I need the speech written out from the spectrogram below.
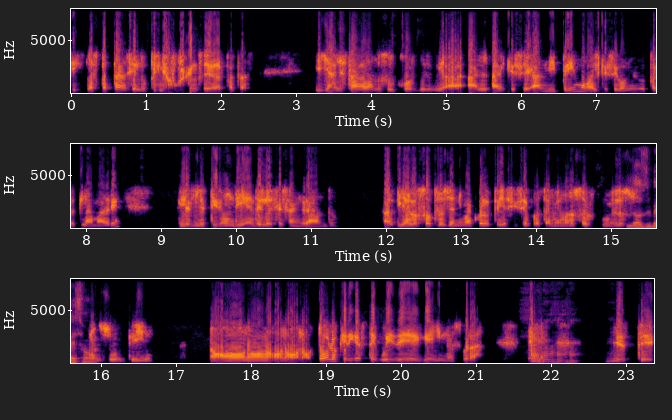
sí, las patadas sí a lo pendejo, porque no sabía dar patadas. Y ya le estaba dando sus golpes, al, al que se, al mi primo, al que según me partió la madre, le, le tiré un diente, lo dejé sangrando. Al- y a los otros ya ni me acuerdo qué les hice, pero también me los, me los, Los besos. me los surtí. No, no, no, no, no. Todo lo que diga este güey de gay no es verdad. Y este,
